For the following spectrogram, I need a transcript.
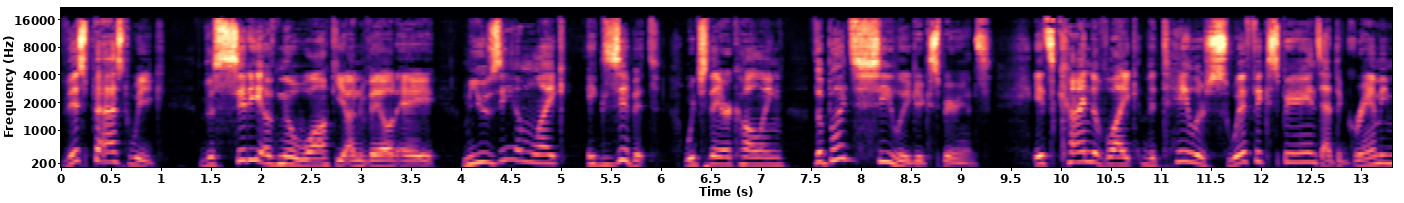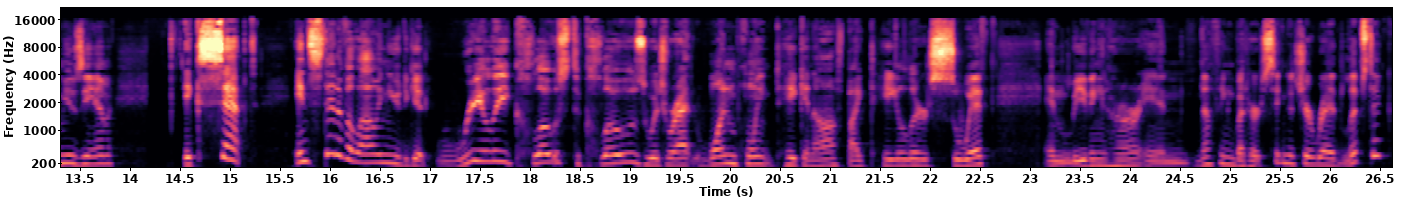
This past week, the city of Milwaukee unveiled a museum like exhibit, which they are calling the Bud Selig Experience. It's kind of like the Taylor Swift experience at the Grammy Museum, except instead of allowing you to get really close to clothes, which were at one point taken off by Taylor Swift, and leaving her in nothing but her signature red lipstick?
